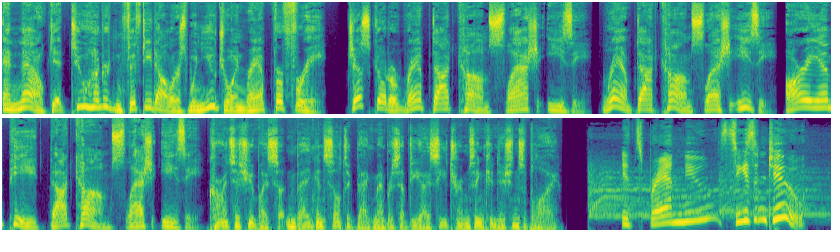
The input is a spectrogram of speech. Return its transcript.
And now get $250 when you join Ramp for free. Just go to ramp.com slash easy. Ramp.com slash easy. R-A-M-P.com slash easy. Cards issued by Sutton Bank and Celtic Bank members FDIC terms and conditions apply. It's brand new, season two.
